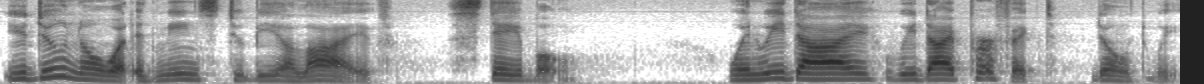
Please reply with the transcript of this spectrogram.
You do know what it means to be alive, stable. When we die, we die perfect, don't we?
